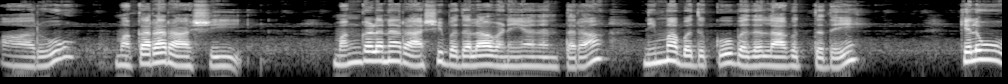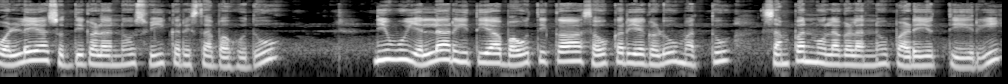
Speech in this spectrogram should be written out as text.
ಆರು ಮಕರ ರಾಶಿ. ಮಂಗಳನ ರಾಶಿ ಬದಲಾವಣೆಯ ನಂತರ ನಿಮ್ಮ ಬದುಕು ಬದಲಾಗುತ್ತದೆ. ಕೆಲವು ಒಳ್ಳೆಯ ಸುದ್ದಿಗಳನ್ನು ಸ್ವೀಕರಿಸಬಹುದು. ನೀವು ಎಲ್ಲ ರೀತಿಯ ಭೌತಿಕ ಸೌಕರ್ಯಗಳು ಮತ್ತು ಸಂಪನ್ಮೂಲಗಳನ್ನು ಪಡೆಯುತ್ತೀರಿ.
